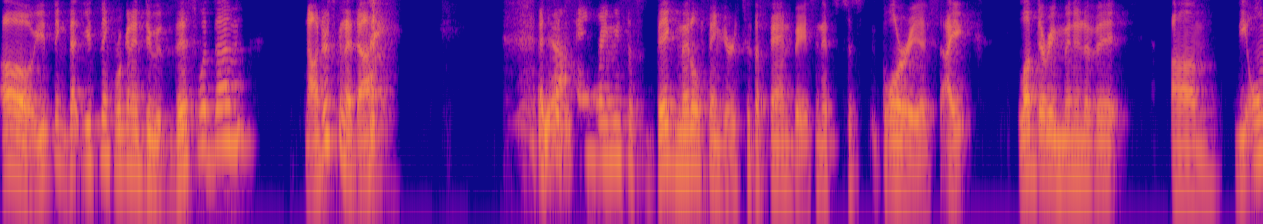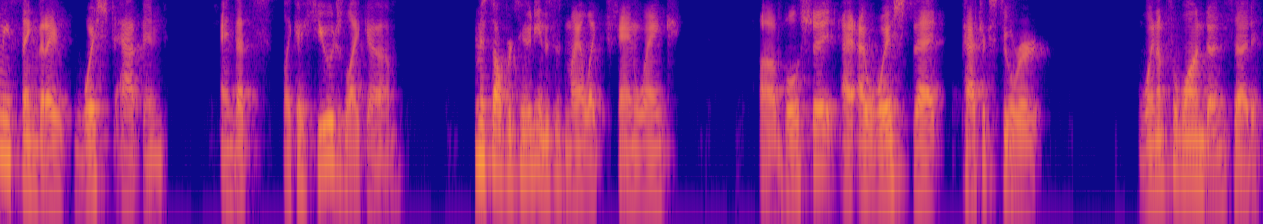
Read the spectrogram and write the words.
oh, you think that you think we're gonna do this with them? No, they're just gonna die. it's yeah. like Sam Raimi's just big middle finger to the fan base, and it's just glorious. I loved every minute of it. Um, the only thing that I wished happened, and that's like a huge like uh, missed opportunity, and this is my like fan wank uh, bullshit. I, I wish that Patrick Stewart went up to Wanda and said,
